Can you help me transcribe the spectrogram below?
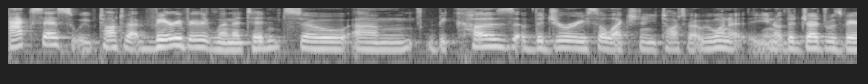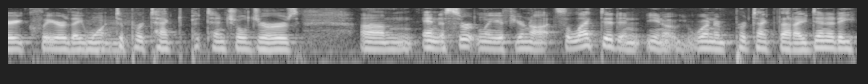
access, we've talked about, very, very limited. So, um, because of the jury selection you talked about, we want to, you know, the judge was very clear they want to protect potential jurors. Um, and certainly if you're not selected and, you know, you want to protect that identity.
